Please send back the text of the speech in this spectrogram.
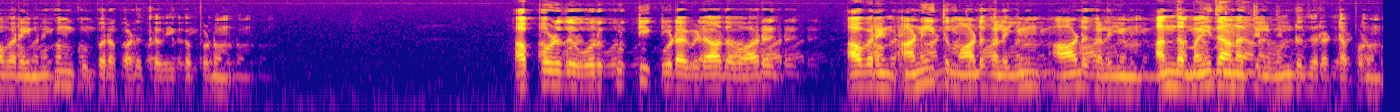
அவரை முகம் குப்புற படுக்க வைக்கப்படும். அப்பொழுது ஒரு குட்டி கூட விடாதவாறு அவரின் அனைத்து மாடுகளையும் ஆடுகளையும் அந்த மைதானத்தில் ஒன்று திரட்டப்படும்.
